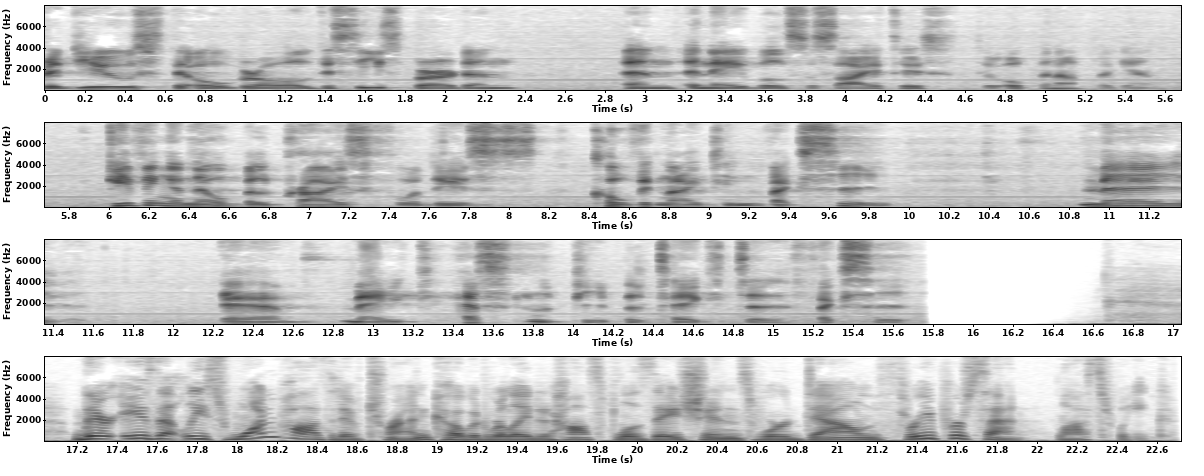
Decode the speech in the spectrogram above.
reduced the overall disease burden, and enabled societies to open up again. Giving a Nobel Prize for this COVID 19 vaccine may uh, make hesitant people take the vaccine. There is at least one positive trend. COVID related hospitalizations were down 3% last week.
